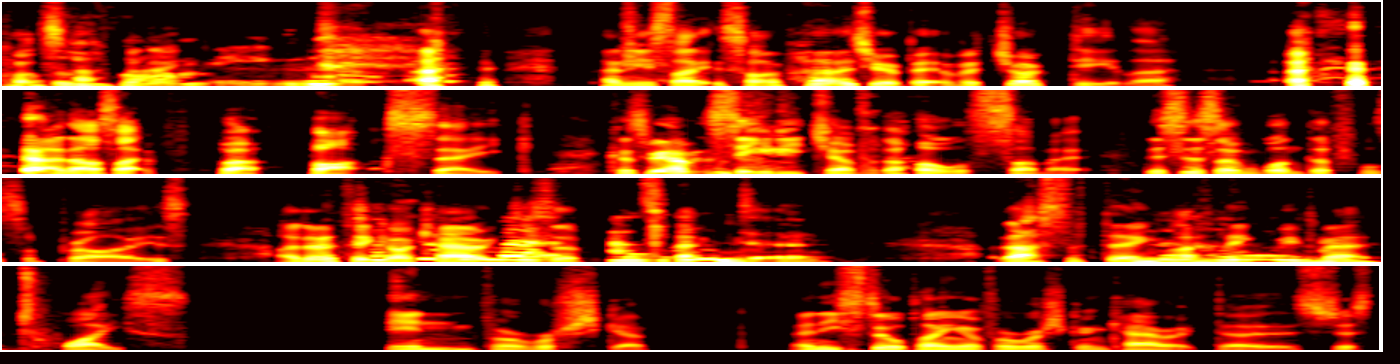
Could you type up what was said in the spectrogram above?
what's that happening?" And he's like, "So I've heard you're a bit of a drug dealer," and I was like, "For fuck's sake," because we haven't seen each other the whole summit. This is a wonderful surprise. I don't think Have our characters have. as Lindir? That's the thing. I think we've met twice in Varushka, and he's still playing a Varushkan character. It's just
